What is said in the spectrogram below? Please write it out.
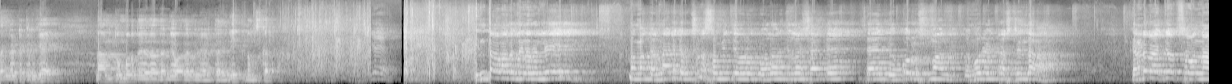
ಸಂಘಟಕರಿಗೆ ನಾನು ತುಂಬ ಹೃದಯದ ಧನ್ಯವಾದಗಳು ಹೇಳ್ತಾ ಇದ್ದೀನಿ. ನಮಸ್ಕಾರ. ಇಂಥ ಒಂದು ದಿನದಲ್ಲಿ ನಮ್ಮ ಕರ್ನಾಟಕ ರಕ್ಷಣಾ ಸಮಿತಿಯವರು ಕೋಲಾರ ಜಿಲ್ಲಾ ಶಾಖೆ ಸೈಯದ್ ಗಫೂರ್ ಉಸ್ಮಾನ್ ಮೆಮೋರಿಯಲ್ ಟ್ರಸ್ಟಿಂದ ಕನ್ನಡ ರಾಜ್ಯೋತ್ಸವವನ್ನು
